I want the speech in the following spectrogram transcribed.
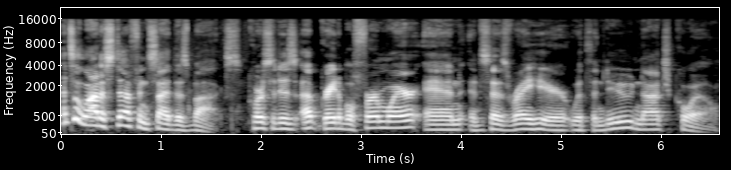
That's a lot of stuff inside this box. Of course, it is upgradable firmware, and it says right here with the new notch coil.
